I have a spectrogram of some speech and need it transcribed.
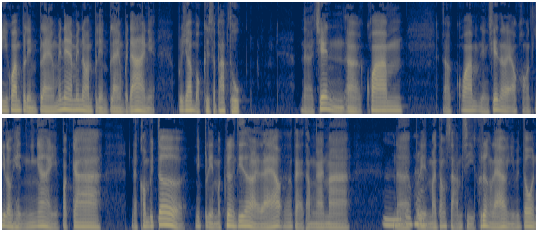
มีความเปลี่ยนแปลงไม่แน่ไม่นอนเปลี่ยนแปลงไปได้เนี่ยพระเจ้าบอกคือสภาพทุกข์นะเช่นอ่าความอ่าความอย่างเช่นอะไรเอาของที่เราเห็นง่ายๆอย่างปากกานะคอมพิวเตอร์นี่เปลี่ยนมาเครื่องที่เท่าไหร่แล้ว ตั้งแต่ทำงานมาอืมนะเจ้าเปลี่ยนค่ะมาต้อง3ามสี่เครื่องแล้วอย่างนี้เป็นต้น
